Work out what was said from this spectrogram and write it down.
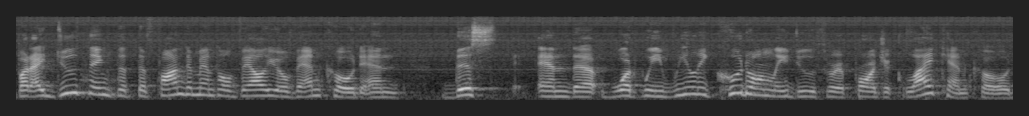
But I do think that the fundamental value of ENCODE and this, and uh, what we really could only do through a project like ENCODE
